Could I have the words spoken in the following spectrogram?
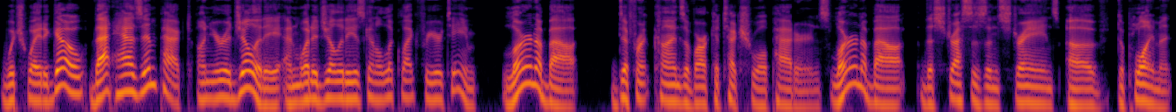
which way to go, that has impact on your agility and what agility is going to look like for your team. Learn about different kinds of architectural patterns, learn about the stresses and strains of deployment,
